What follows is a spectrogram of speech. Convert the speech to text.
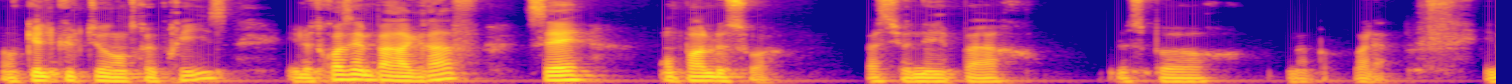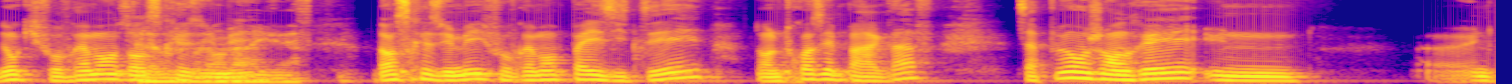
dans quelle culture d'entreprise. Et le troisième paragraphe, c'est on parle de soi. Passionné par le sport. Voilà. Et donc, il faut vraiment, dans ce en résumé, dans ce résumé, il faut vraiment pas hésiter. Dans le troisième paragraphe, ça peut engendrer une euh, une,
